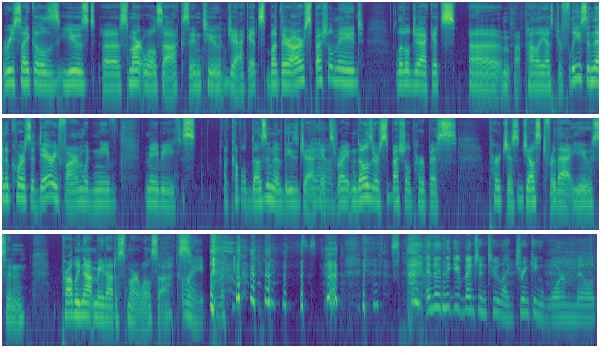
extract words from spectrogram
recycles used uh, smart wool socks into Yeah. jackets. But there are special made little jackets, uh, polyester fleece, and then of course a dairy farm would need maybe a couple dozen of these jackets, Yeah. right? And those are special purpose purchased just for that use, and probably not made out of smart wool socks. Right, right. and I think you mentioned too, like drinking warm milk.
